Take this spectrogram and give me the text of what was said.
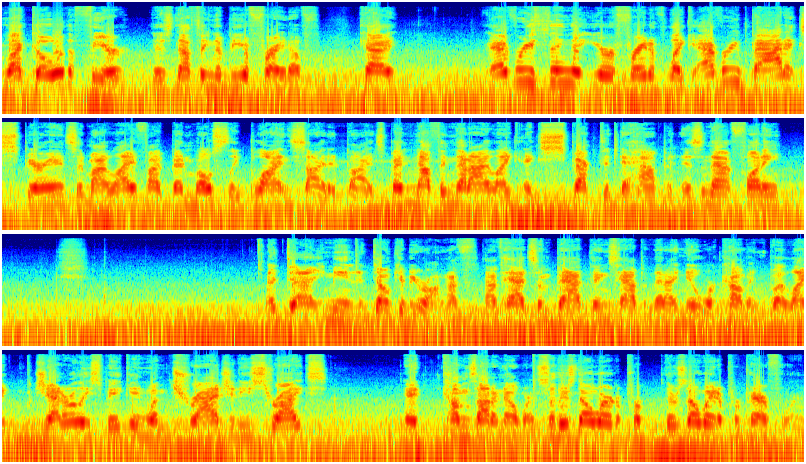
Let go of the fear. There's nothing to be afraid of. Okay? Everything that you're afraid of like every bad experience in my life i've been mostly blindsided by. It's been nothing that i like expected to happen. Isn't that funny? Uh, I mean don't get me wrong. I've, I've had some bad things happen that i knew were coming. But like generally speaking when tragedy strikes it comes out of nowhere. So there's nowhere to pre- there's no way to prepare for it.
